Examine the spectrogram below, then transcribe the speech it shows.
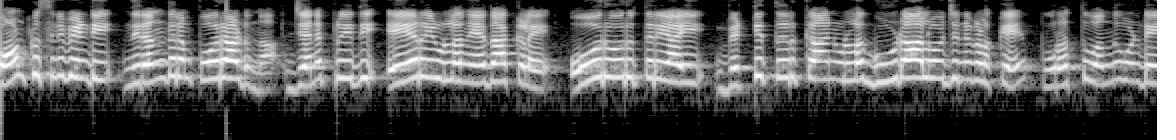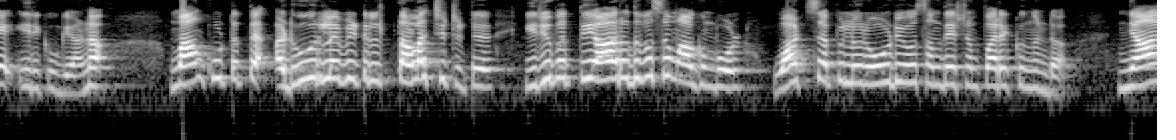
കോൺഗ്രസിന് വേണ്ടി നിരന്തരം പോരാടുന്ന ജനപ്രീതി ഏറെയുള്ള നേതാക്കളെ ഓരോരുത്തരെയായി വെട്ടിത്തീർക്കാനുള്ള ഗൂഢാലോചനകളൊക്കെ പുറത്തു വന്നുകൊണ്ടേ ഇരിക്കുകയാണ്. മാങ്കൂട്ടത്തെ അടൂരിലെ വീട്ടിൽ തളച്ചിട്ടിട്ട് ഇരുപത്തിയാറ് ദിവസമാകുമ്പോൾ വാട്സാപ്പിൽ ഒരു ഓഡിയോ സന്ദേശം പരക്കുന്നുണ്ട്. ഞാൻ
